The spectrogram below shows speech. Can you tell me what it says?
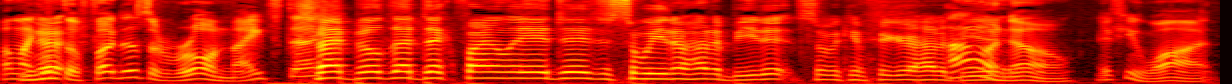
I'm like, You what know- the fuck? This is a Royal Knights deck? should I build that deck finally, AJ, just so we know how to beat it, so we can figure out how to I beat don't it? know. If you want.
